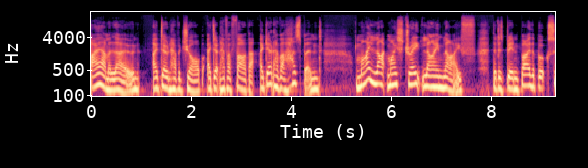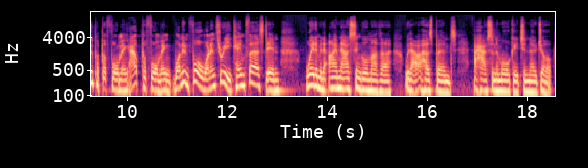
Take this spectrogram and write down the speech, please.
I am alone. I don't have a job. I don't have a father. I don't have a husband. My li- my straight line life that has been by the book, super performing, outperforming, one in four, one in three, came first in. wait a minute, I'm now a single mother without a husband, a house and a mortgage, and no job.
